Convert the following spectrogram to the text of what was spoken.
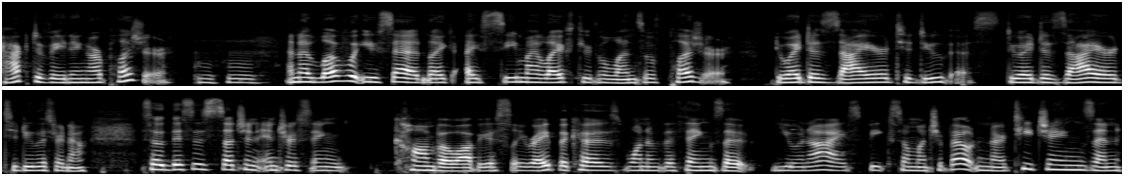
activating our pleasure? Mm-hmm. And I love what you said. Like, I see my life through the lens of pleasure. Do I desire to do this? Do I desire to do this right now? So, this is such an interesting convo, obviously, right? Because one of the things that you and I speak so much about in our teachings and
